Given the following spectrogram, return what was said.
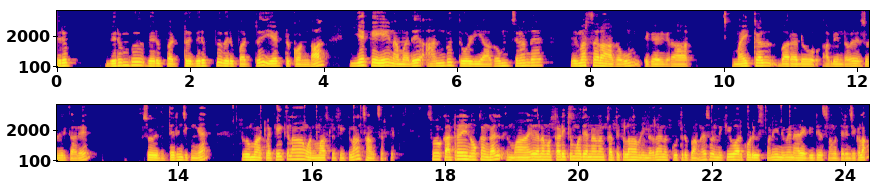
விருப் விரும்பு வெறுப்பற்று விருப்பு வெறுப்பற்று ஏற்றுக்கொண்டால் இயற்கையே நமது அன்பு தோழியாகவும் சிறந்த விமர்சராகவும் திகழ்கிறார். மைக்கேல் பரடோ அப்படின்றவர் சொல்லியிருக்காரு. ஸோ இது தெரிஞ்சுக்குங்க. டூ மார்க்கில் கேட்கலாம் ஒன் மார்க்கில் கேட்கலாம் சான்ஸ் இருக்குது ஸோ கற்றலை நோக்கங்கள் மா இதை நம்ம கிடைக்கும் போது என்னென்ன கற்றுக்கலாம் அப்படின்றதெல்லாம் எனக்கு கொடுத்துருப்பாங்க. ஸோ இந்த கியூஆர் கோடு யூஸ் பண்ணி இனிமேல் நிறைய டீட்டெயில்ஸ் நம்ம தெரிஞ்சுக்கலாம்.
